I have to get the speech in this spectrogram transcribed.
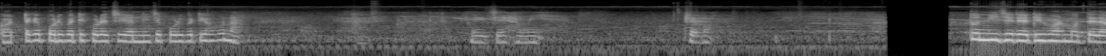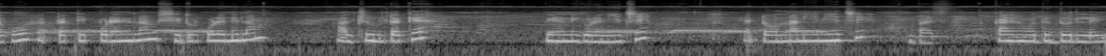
ঘরটাকে পরিপাটি করেছি আর নিচে পরিপাটি হব না? এই যে আমি, চলো। তো নিজে রেডি হওয়ার মধ্যে দেখো, একটা টিপ পরে নিলাম, সিঁদুর পরে নিলাম আর চুলটাকে বিনুনি করে নিয়েছি। একটা ওড়না নিয়ে নিয়েছি বাস কানের মধ্যে দুললেই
